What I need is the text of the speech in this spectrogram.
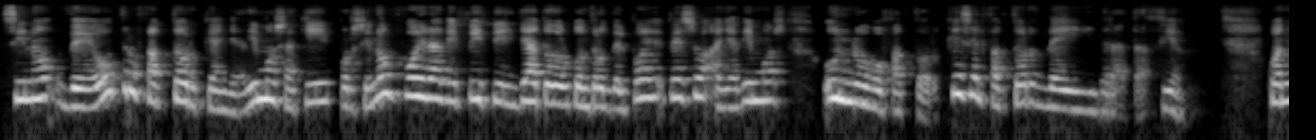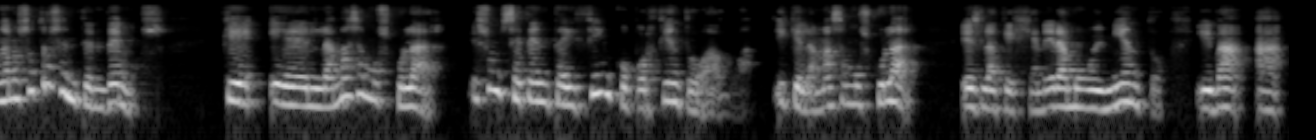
sino de otro factor que añadimos aquí, por si no fuera difícil ya todo el control del peso, añadimos un nuevo factor, que es el factor de hidratación. Cuando nosotros entendemos que eh, la masa muscular es un 75% agua y que la masa muscular es la que genera movimiento y va a,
